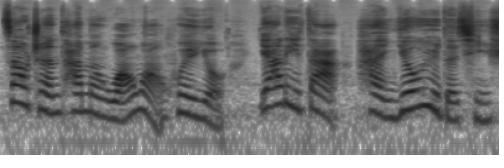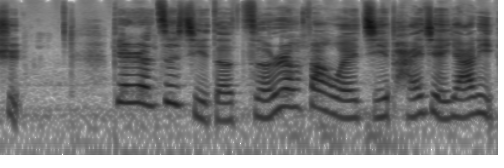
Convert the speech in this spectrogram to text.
造成他们往往会有压力大和忧郁的情绪。辨认自己的责任范围及排解压力，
